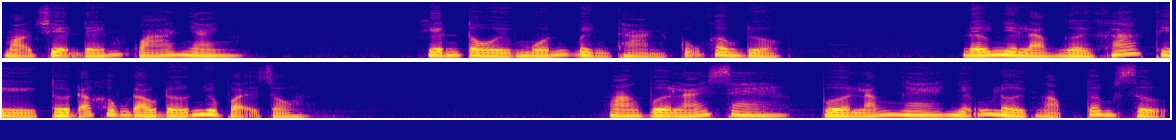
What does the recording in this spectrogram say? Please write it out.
Mọi chuyện đến quá nhanh. Khiến tôi muốn bình thản cũng không được. Nếu như là người khác thì tôi đã không đau đớn như vậy rồi. Hoàng vừa lái xe vừa lắng nghe những lời Ngọc tâm sự.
